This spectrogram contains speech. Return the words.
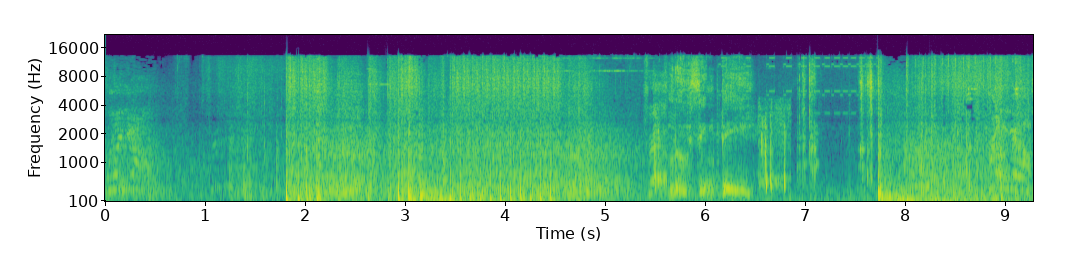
Bring out! Losing B. Bring out!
